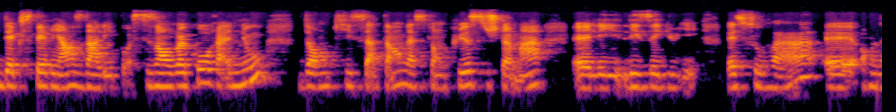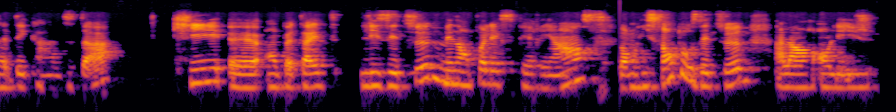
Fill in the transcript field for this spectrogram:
d'expérience dans les postes. Ils ont recours à nous, donc ils s'attendent à ce qu'on puisse justement euh, les, les, aiguiller. Bien, souvent, euh, on a des candidats qui ont peut-être les études, mais n'ont pas l'expérience. Bon, ils sont aux études, alors on les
